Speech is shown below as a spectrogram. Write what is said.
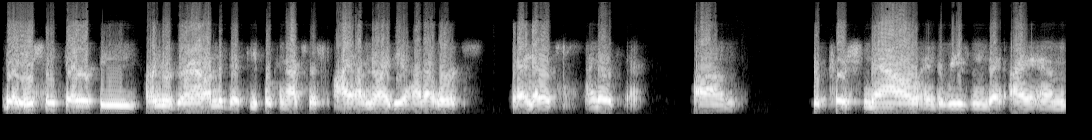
there is some therapy underground that people can access. I have no idea how that works, but I know it's I know it's there. Um, the push now and the reason that I am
